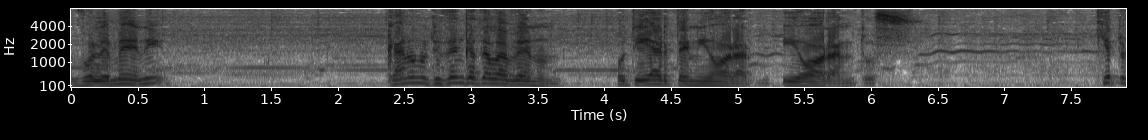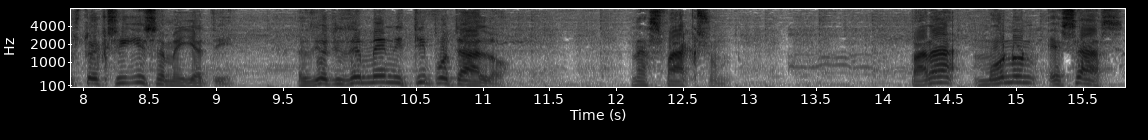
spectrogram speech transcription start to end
βολεμένοι Κάνουν ότι δεν καταλαβαίνουν ότι έρτεν η ώρα, η ώρα τους. Και τους το εξηγήσαμε γιατί. Διότι δεν μένει τίποτα άλλο να σφάξουν. Παρά μόνον εσάς.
